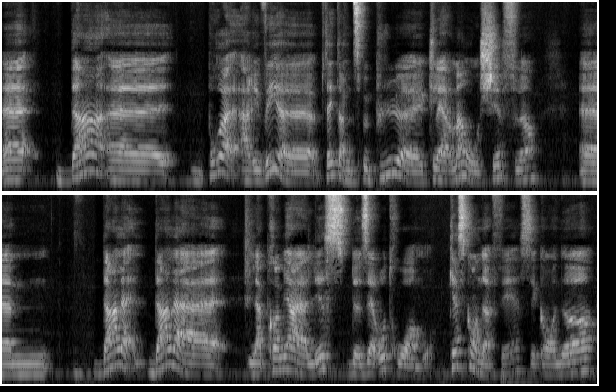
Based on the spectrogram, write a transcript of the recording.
Euh, dans, euh, pour arriver peut-être un petit peu plus clairement aux chiffres, dans, la, première liste de 0-3 mois, qu'est-ce qu'on a fait? C'est qu'on a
